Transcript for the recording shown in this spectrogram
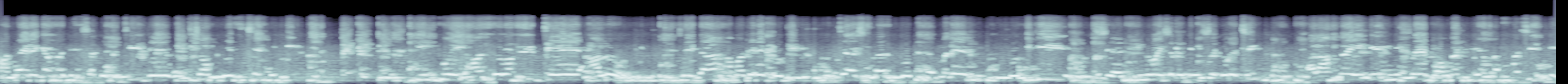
মাথায় রেখে আমরা জিনিসটা কিন্তু এই আন্দোলনের যে আলো, সেটা আমাদের হচ্ছে মানে হিসেবে জিনিসটা করেছি। আর আমরা এই যে জিনিসটাকে গঙ্গা ভাসিয়েছি,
